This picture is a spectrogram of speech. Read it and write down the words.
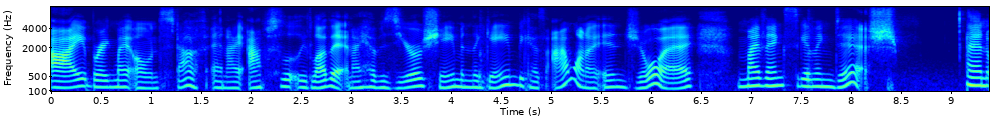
I bring my own stuff and I absolutely love it. And I have zero shame in the game because I want to enjoy my Thanksgiving dish. And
